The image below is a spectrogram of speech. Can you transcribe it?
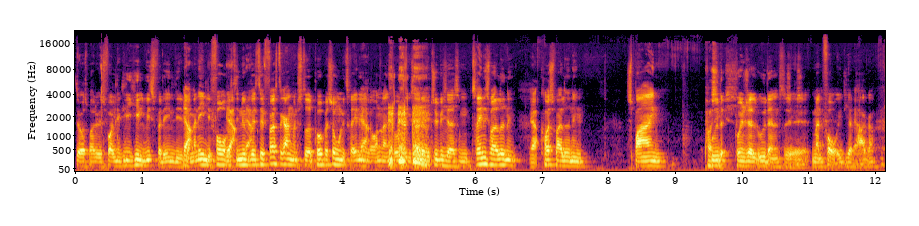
Det er også bare det, hvis folk ikke lige helt vidste, hvad, det egentlig, Ja. hvad man egentlig får. Hvis, Ja, de nu, ja. hvis det er første gang, man støder på personlig træning Ja. eller online coaching, så er det jo typisk altså, som træningsvejledning, Ja. kostvejledning, sparring, Præcis. ud, potentiel uddannelse, man får i de her pakker. Typisk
